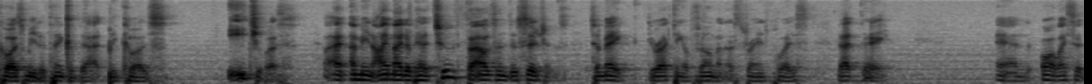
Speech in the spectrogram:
caused me to think of that because each of us, I, I mean, I might have had 2,000 decisions to make directing a film in a strange place that day. And all I said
